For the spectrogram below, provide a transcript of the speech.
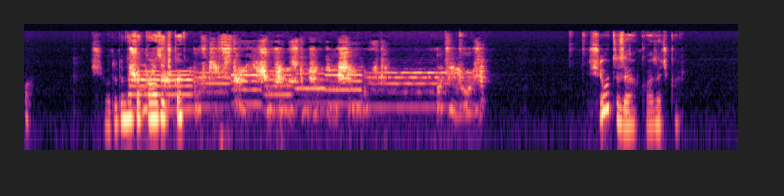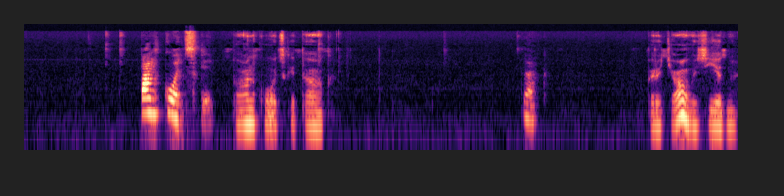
О. Що тут у нас за казочка? Був кіт старий, що вже не здужав і мишей ловити. От його взяв. Що це за казочка? Пан Коцький. Пан Коцький, так. Так. Перетягуй, з'єднуй.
